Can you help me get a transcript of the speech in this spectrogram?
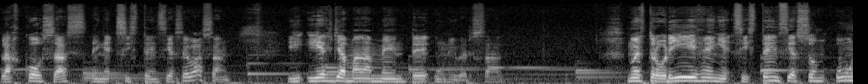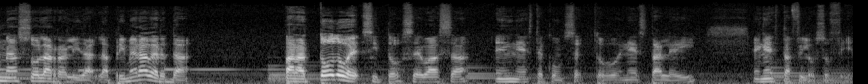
las cosas en existencia se basan y, es llamada mente universal. Nuestro origen y existencia son una sola realidad. La primera verdad para todo éxito se basa en este concepto, en esta ley, en esta filosofía.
